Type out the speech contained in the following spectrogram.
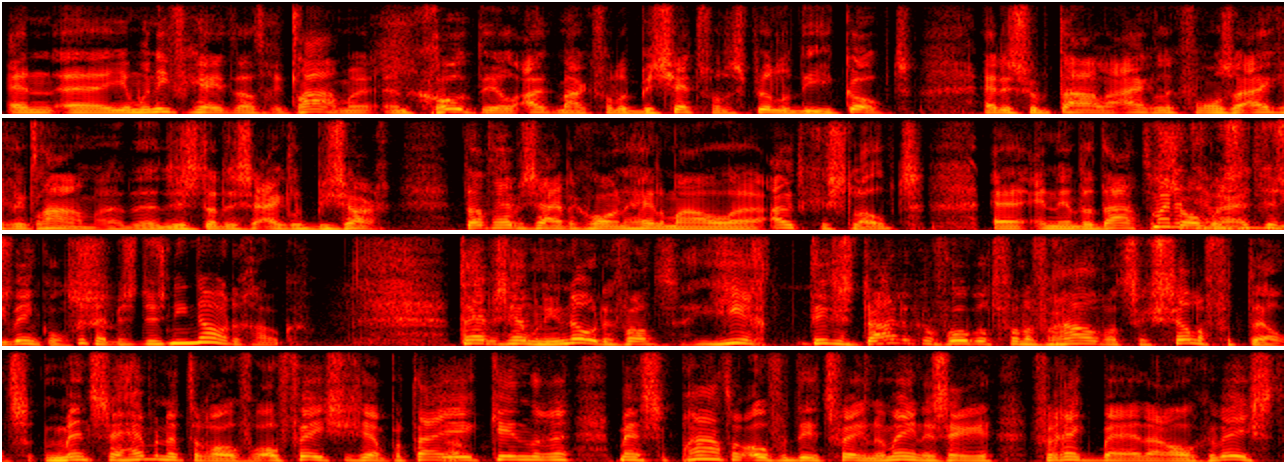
En eh, je moet niet vergeten dat reclame een groot deel uitmaakt van het budget van de spullen die je koopt. Hè, dus we betalen eigenlijk voor onze eigen reclame. Dus dat is eigenlijk bizar. Dat hebben zij er gewoon helemaal eh, uitgesloopt. En inderdaad de Maar soberheid van dus, die winkels. dat hebben ze dus niet nodig ook. Dat hebben ze helemaal niet nodig, want hier, dit is duidelijk een voorbeeld van een verhaal wat zichzelf vertelt. Mensen hebben het erover, op feestjes en partijen, kinderen. Mensen praten over dit fenomeen en zeggen, verrek, ben je daar al geweest?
